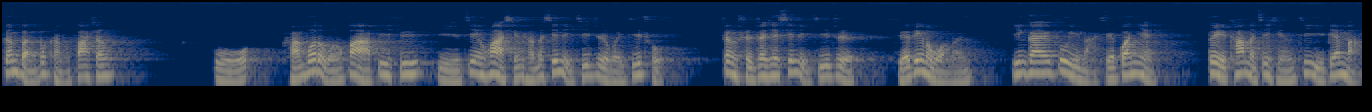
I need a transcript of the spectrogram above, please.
根本不可能发生。五、传播的文化必须以进化形成的心理机制为基础。正是这些心理机制决定了我们应该注意哪些观念，对它们进行记忆编码，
